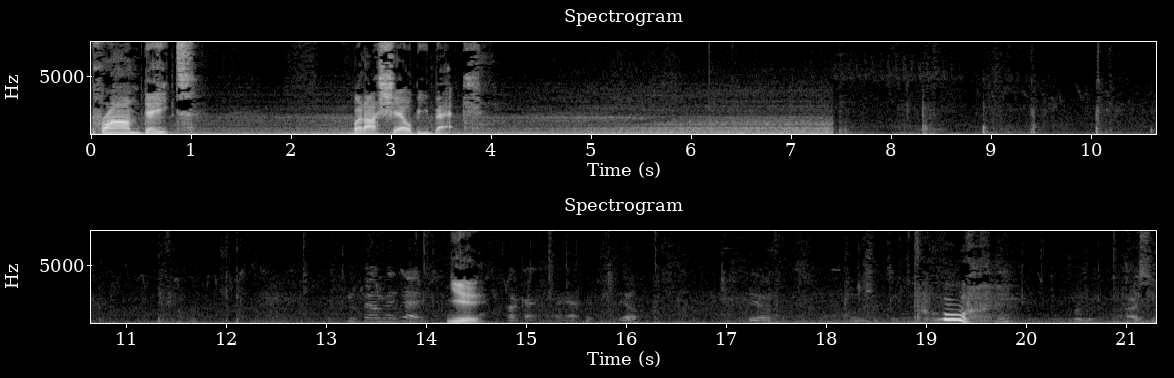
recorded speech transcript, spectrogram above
prom date, but I shall be back. Yeah. Okay, I got this. Still. Still. Whew. I see.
